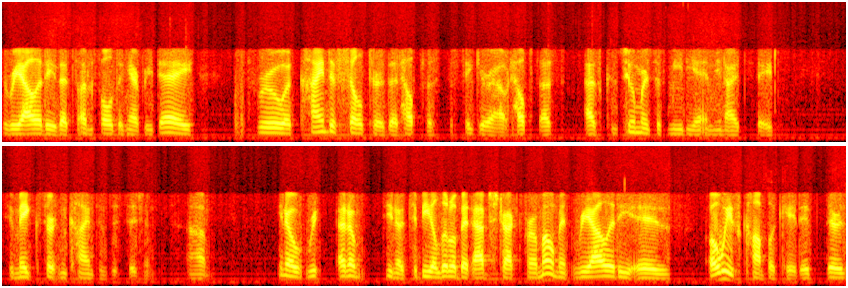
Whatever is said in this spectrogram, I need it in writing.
the reality that's unfolding every day through a kind of filter that helps us to figure out, helps us as consumers of media in the United States to make certain kinds of decisions. Um, you know, re- I don't, you know, to be a little bit abstract for a moment, reality is always complicated. There's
